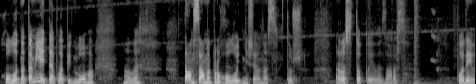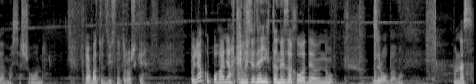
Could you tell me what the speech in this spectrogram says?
холодна. Там є й тепла підлога, але там саме прохолодніше у нас. Тож розтопили зараз. Подивимося, що воно. Треба тут, звісно, трошки пиляку поганяти, бо сюди ніхто не заходив. Ну, зробимо. У нас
